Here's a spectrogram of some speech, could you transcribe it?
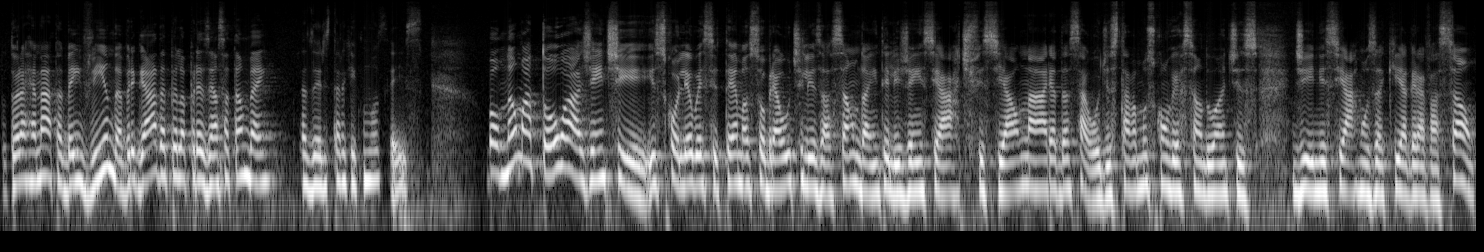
Doutora Renata, bem-vinda. Obrigada pela presença também. Prazer estar aqui com vocês. Bom, não à toa a gente escolheu esse tema sobre a utilização da inteligência artificial na área da saúde. Estávamos conversando antes de iniciarmos aqui a gravação.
